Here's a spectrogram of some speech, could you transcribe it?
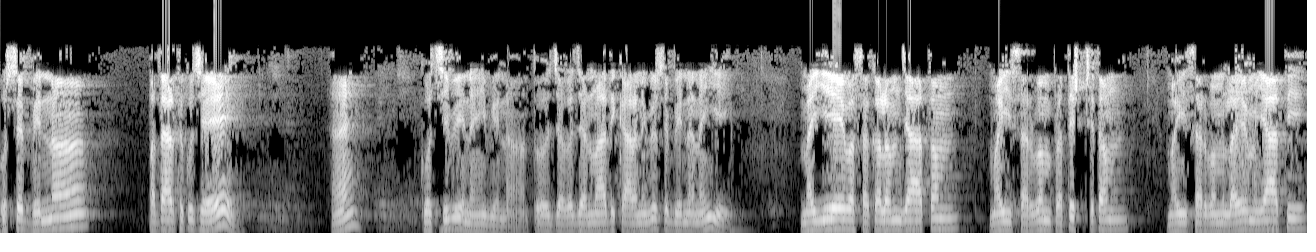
उससे भिन्न पदार्थ कुछ है? हैं? कुछ भी नहीं भिन्न। तो जगत जन्मादि कारण भी उससे भिन्न नहीं है। मय्ये व सकलम जातम, मयि सर्व प्रतिष्ठितम, मयि सर्व लयम याति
